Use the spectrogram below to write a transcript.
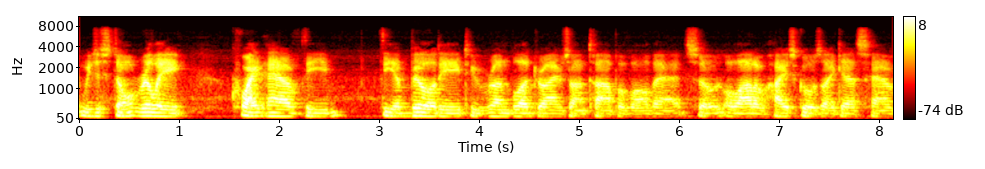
we just don't really quite have the the ability to run blood drives on top of all that. So a lot of high schools i guess have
